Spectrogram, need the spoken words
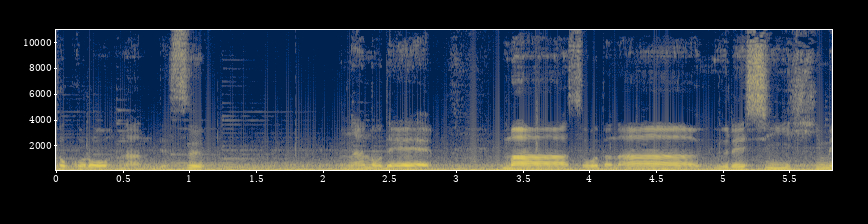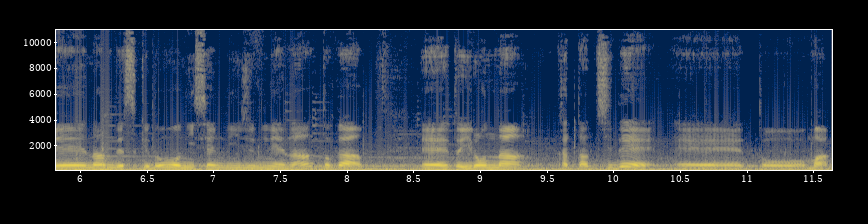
ところなんです。なのでまあそうだな嬉しい悲鳴なんですけども2022年なんとか、えーと、いろんな形で、えーとまあ、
